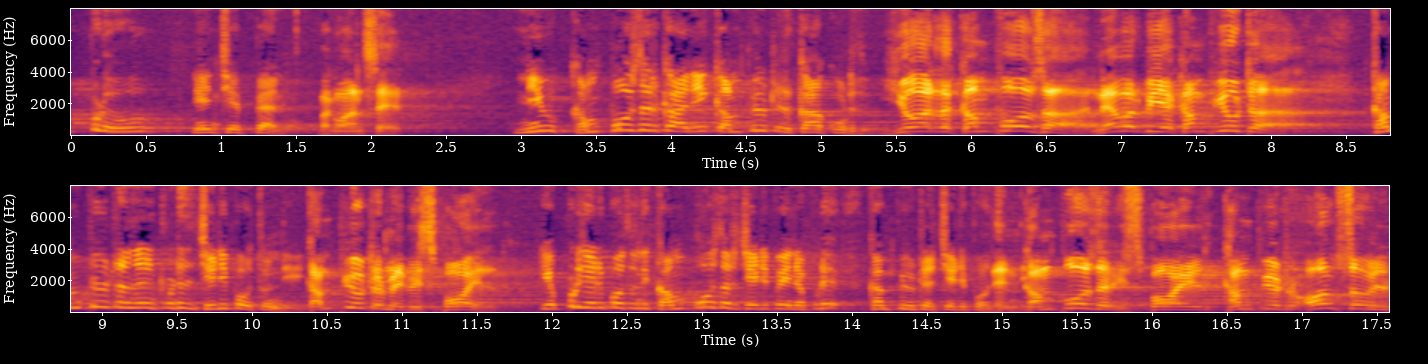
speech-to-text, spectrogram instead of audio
అప్పుడు నేను చెప్పాను Bhagavan said, నీవు కంపోజర్ కానీ కంప్యూటర్ కాకూడదు "You are the composer. Never be a computer. Computer అనేటువంటిది చెడిపోతుంది Computer may be spoiled. ఎప్పుడు చెడిపోతుంది కంపోజర్ చెడిపోయినప్పుడే కంప్యూటర్ చెడిపోతుంది composer is spoiled, computer also will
